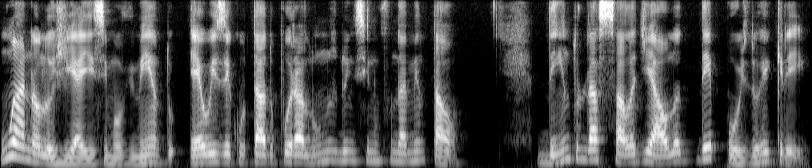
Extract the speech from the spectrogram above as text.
Uma analogia a esse movimento é o executado por alunos do ensino fundamental dentro da sala de aula depois do recreio.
